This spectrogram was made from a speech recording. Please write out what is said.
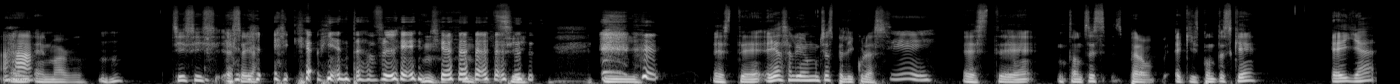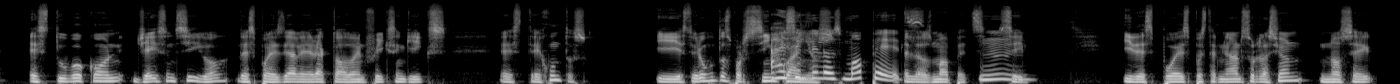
Ajá. En, en Marvel. Ujú. Sí, sí, sí, es ella. el que avienta flechas. Sí. Y este, ella salió en muchas películas. Sí. Este, entonces, pero X punto es que ella estuvo con Jason Segel después de haber actuado en Freaks and Geeks este, juntos. Y estuvieron juntos por cinco Ah, es años. el de los Muppets. El de los Muppets, Mm. sí. Y después, pues terminaron su relación. No sé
